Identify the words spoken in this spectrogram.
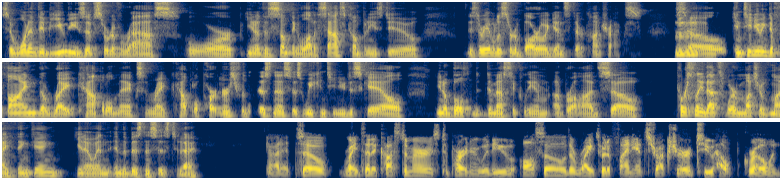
so one of the beauties of sort of RaaS, or you know, this is something a lot of SaaS companies do, is they're able to sort of borrow against their contracts. Mm-hmm. So continuing to find the right capital mix and right capital partners for the business as we continue to scale, you know, both domestically and abroad. So personally, that's where much of my thinking, you know, in, in the business is today. Got it. So, right set of customers to partner with you, also the right sort of finance structure to help grow and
